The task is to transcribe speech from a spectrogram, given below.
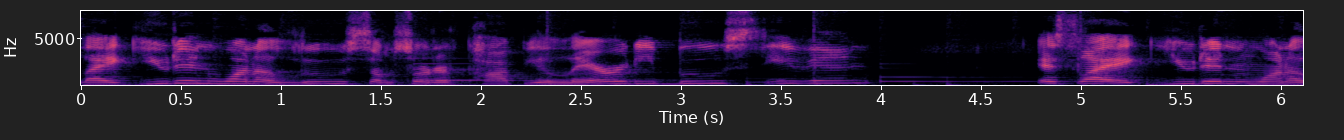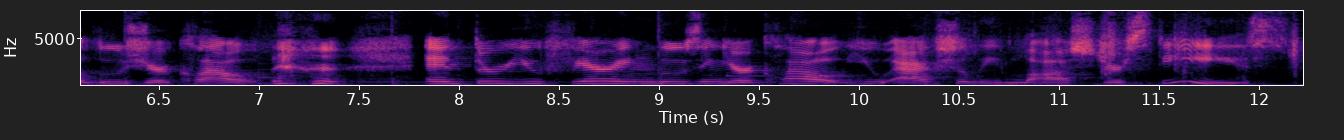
like you didn't want to lose some sort of popularity boost even it's like you didn't want to lose your clout. and through you fearing losing your clout, you actually lost your steez.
